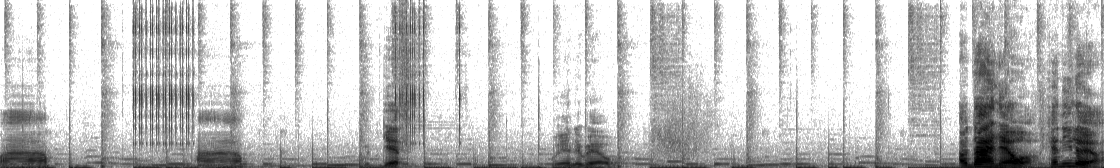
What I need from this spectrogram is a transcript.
ปั๊บปั๊บกด yes very well เอาได้แล้วเหรอแค่นี้เลยเหรอ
